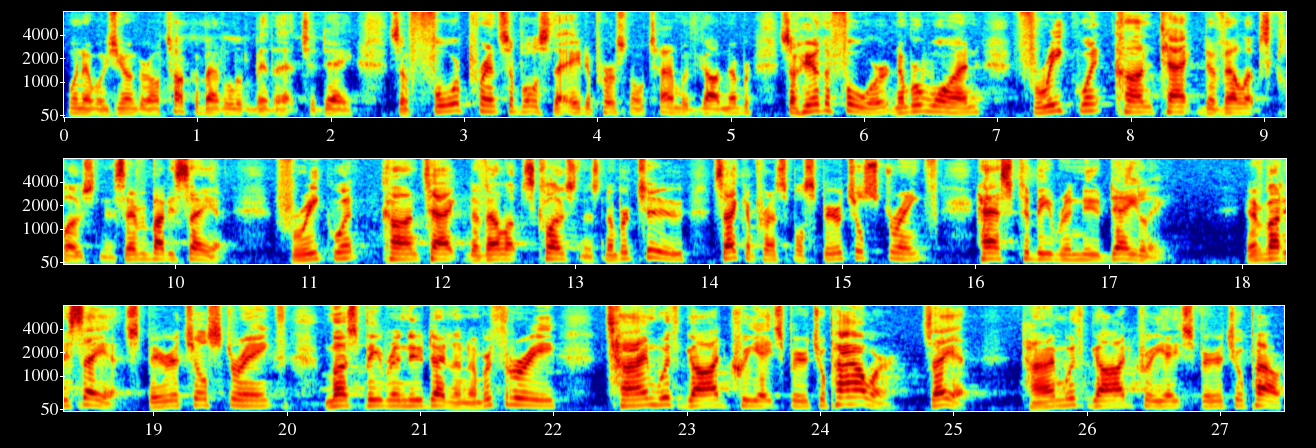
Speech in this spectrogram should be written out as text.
when I was younger. I'll talk about a little bit of that today. So, four principles that aid a personal time with God. Number so here are the four. Number one, frequent contact develops closeness. Everybody say it. Frequent contact develops closeness. Number two, second principle, spiritual strength has to be renewed daily. Everybody say it. Spiritual strength must be renewed daily. Number three, time with God creates spiritual power. Say it. Time with God creates spiritual power.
